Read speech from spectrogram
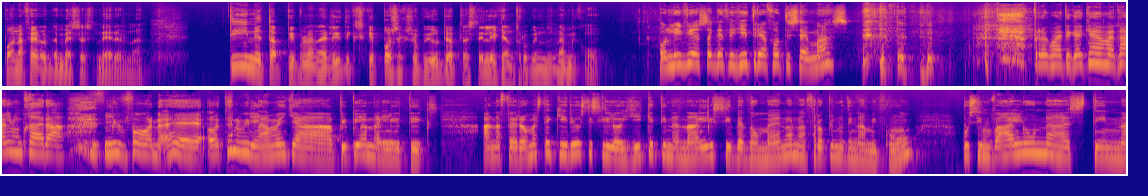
που αναφέρονται μέσα στην έρευνα τι είναι τα People Analytics και πώς αξιοποιούνται από τα στελέχη ανθρωπίνου δυναμικού; Ολίβια, σαν καθηγήτρια, φώτισέ μας. Πραγματικά και με μεγάλη μου χαρά. Λοιπόν, ε, όταν μιλάμε για People Analytics, αναφερόμαστε κυρίως στη συλλογή και την ανάλυση δεδομένων ανθρώπινου δυναμικού που συμβάλλουν ε, στην ε,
